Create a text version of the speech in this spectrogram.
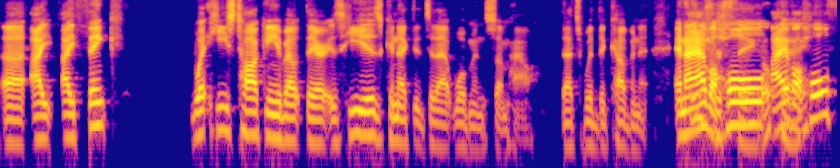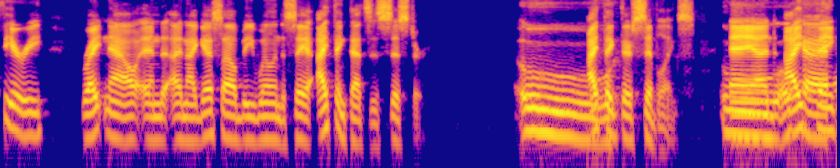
uh, I I think what he's talking about there is he is connected to that woman somehow. That's with the Covenant. And I have a whole okay. I have a whole theory right now, and and I guess I'll be willing to say it. I think that's his sister. Ooh. I think they're siblings. Ooh, and okay. I think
